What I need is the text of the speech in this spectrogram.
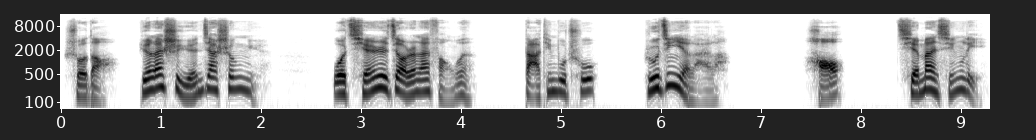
说道：“原来是袁家生女，我前日叫人来访问，打听不出，如今也来了。好，且慢行礼，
